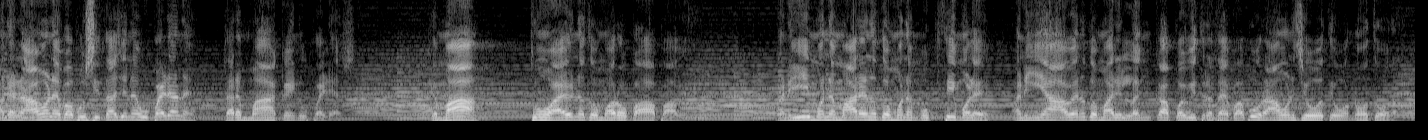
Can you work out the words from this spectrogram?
અને રાવણે બાપુ સીતાજીને ઉપાડ્યા ને તારે માં કહીને ઉપાડ્યા છે કે, માં, તું આવ્યો ને તો મારો બાપ આવે. અને એ મને મારે ને તો મને મુક્તિ મળે. અને અહીંયા આવે ને તો મારી લંકા પવિત્ર થાય. બાપુ રાવણ જેવો તેવો નહોતો રામ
